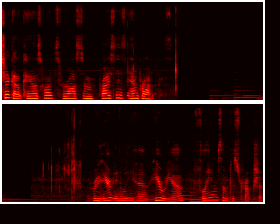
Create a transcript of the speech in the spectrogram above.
Check out Chaos Cards for awesome prices and products. Right here, and we have here we have Flames of Destruction.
